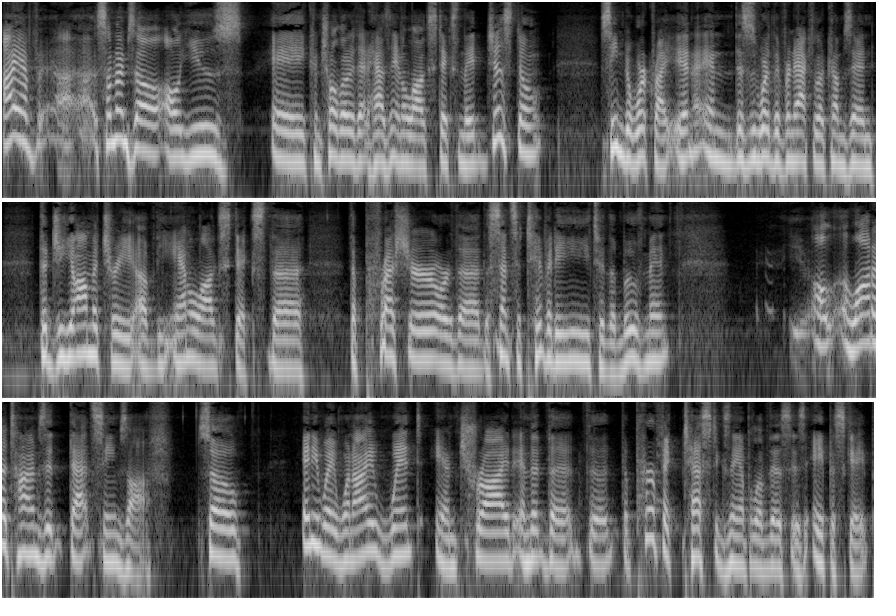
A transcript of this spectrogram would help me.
I have uh, sometimes I'll, I'll use a controller that has analog sticks, and they just don't seem to work right. And, and this is where the vernacular comes in. The geometry of the analog sticks, the the pressure or the the sensitivity to the movement. A, lot of times it that seems off. So anyway, when I went and tried, and the, the the the perfect test example of this is Ape Escape,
